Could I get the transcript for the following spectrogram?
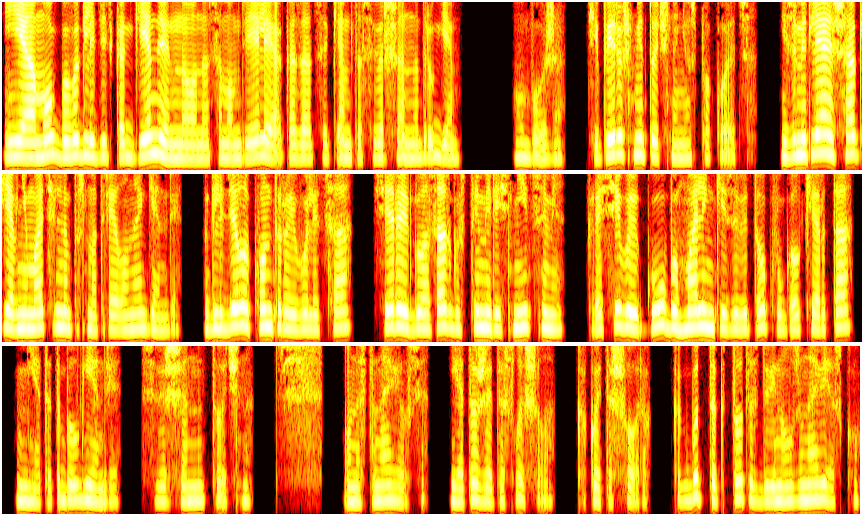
я мог бы выглядеть как Генри, но на самом деле оказаться кем-то совершенно другим. О боже, теперь уж мне точно не успокоиться. Не замедляя шаг, я внимательно посмотрела на Генри, оглядела контуры его лица, серые глаза с густыми ресницами, красивые губы, маленький завиток в уголке рта. Нет, это был Генри, совершенно точно. Тс. Он остановился. Я тоже это слышала. Какой-то шорох, как будто кто-то сдвинул занавеску.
